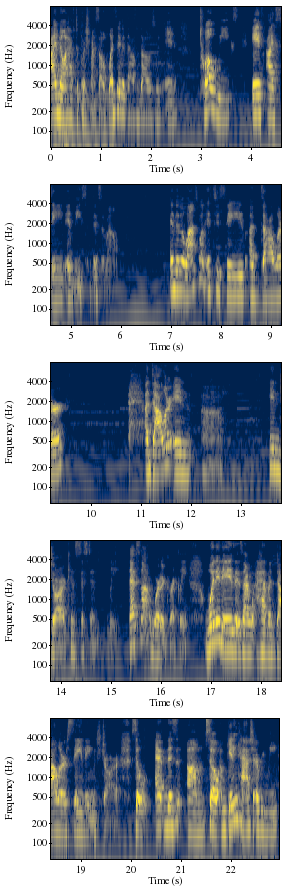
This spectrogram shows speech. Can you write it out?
I know I have to push myself. Like save a thousand dollars within 12 weeks if I save at least this amount. And then the last one is to save a dollar, a dollar in uh, in jar consistently. That's not worded correctly. What it is, is I have a dollar savings jar. So this, um, so I'm getting cash every week.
